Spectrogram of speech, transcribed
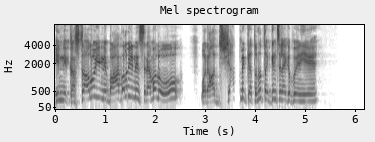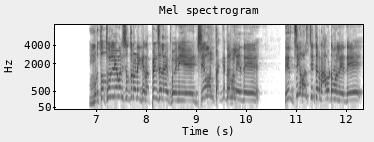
ఇన్ని కష్టాలు ఇన్ని బాధలు ఇన్ని శ్రమలు వారి ఆధ్యాత్మికతను తగ్గించలేకపోయినాయే. మృతతుల్యమని శుద్ధులనికి రప్పించలేకపోయినాయే. జీవం తగ్గటం లేదే. నిర్జీవ స్థితి రావడం లేదే.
